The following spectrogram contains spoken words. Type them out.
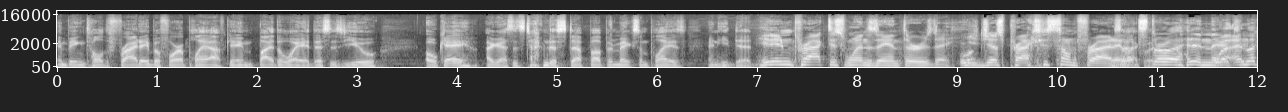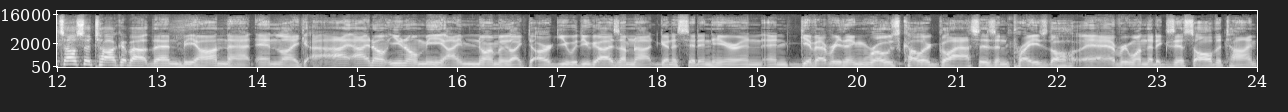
and being told Friday before a playoff game, by the way, this is you. Okay, I guess it's time to step up and make some plays. And he did. He didn't practice Wednesday and Thursday. he just practiced on Friday. Let's throw that in there. Well, and let's also talk about then beyond that. And like, I, I don't, you know me, I normally like to argue with you guys. I'm not going to sit in here and, and give everything rose colored glasses and praise the everyone that exists all the time.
